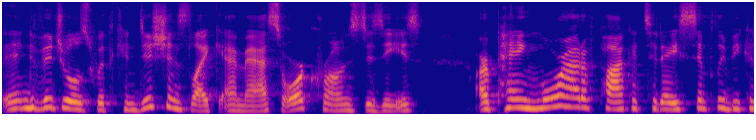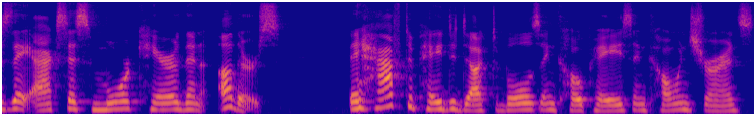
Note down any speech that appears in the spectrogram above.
individuals with conditions like MS or Crohn's disease are paying more out of pocket today simply because they access more care than others. They have to pay deductibles and copays and coinsurance,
